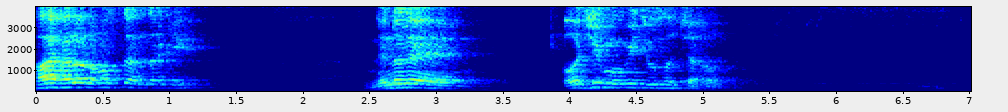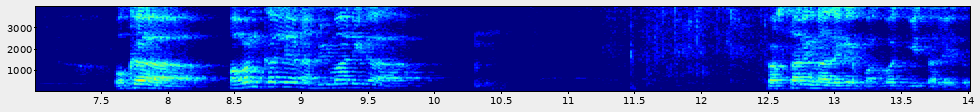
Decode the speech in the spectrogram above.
హాయ్ హలో నమస్తే అందరికీ. నిన్ననే ఓజీ మూవీ చూసి వచ్చాను ఒక పవన్ కళ్యాణ్ అభిమానిగా ప్రస్తుతానికి నా దగ్గర భగవద్గీత లేదు.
